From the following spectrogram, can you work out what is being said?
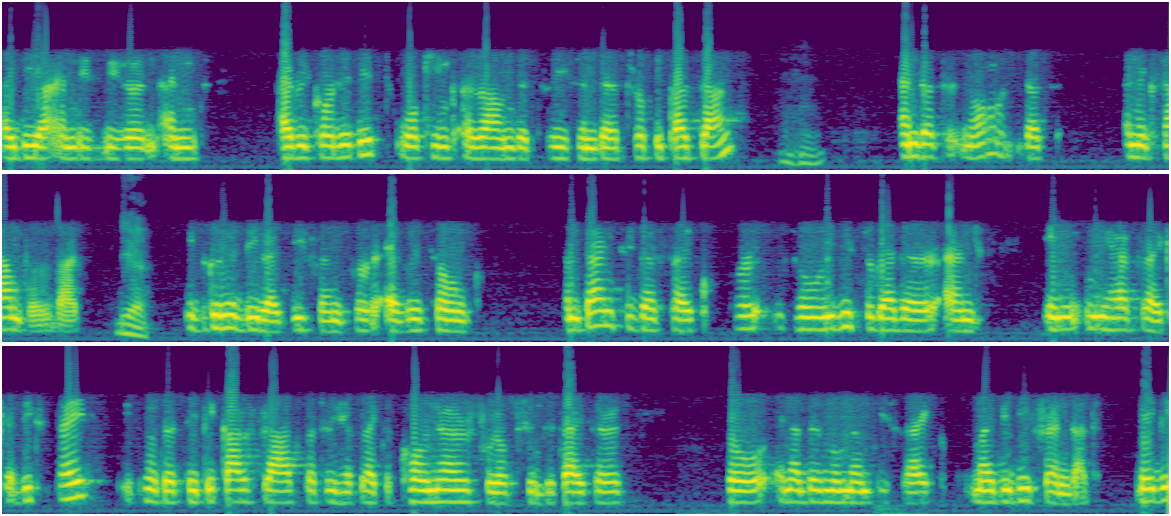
idea and this vision, and I recorded it walking around the trees and the tropical plants. And that's no, that's an example, but Yeah. it's going to be like different for every song. Sometimes we just like for, so we live together and in we have like a big space. It's not a typical flat, but we have like a corner full of synthesizers. So another moment is like might be different. That maybe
